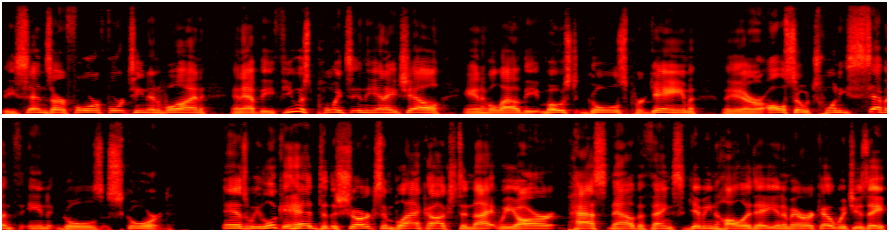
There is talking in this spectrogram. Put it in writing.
The Sens are 4 14 and 1 and have the fewest points in the NHL and have allowed the most goals per game. They are also 27th in goals scored. As we look ahead to the Sharks and Blackhawks tonight, we are past now the Thanksgiving holiday in America, which is a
